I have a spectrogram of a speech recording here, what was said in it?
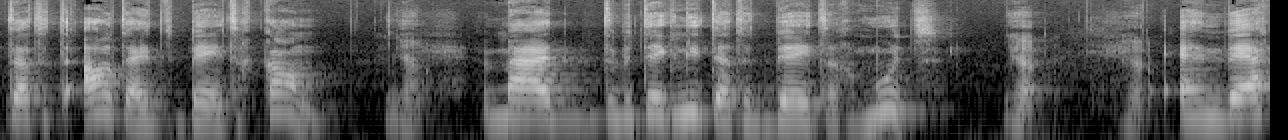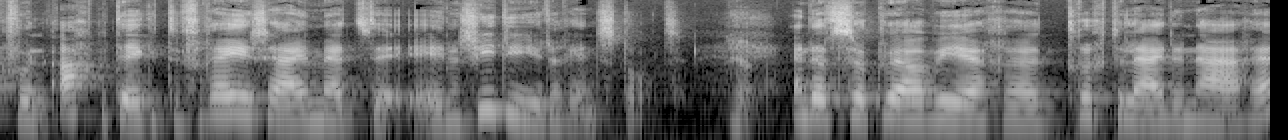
dat het altijd beter kan. Ja, Maar dat betekent niet dat het beter moet. ja, En werk voor een acht betekent tevreden zijn met de energie die je erin stopt. Ja. En dat is ook wel weer eh, terug te leiden naar, hè,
